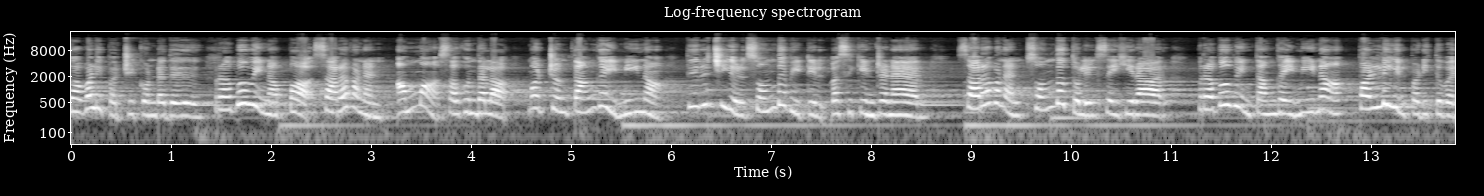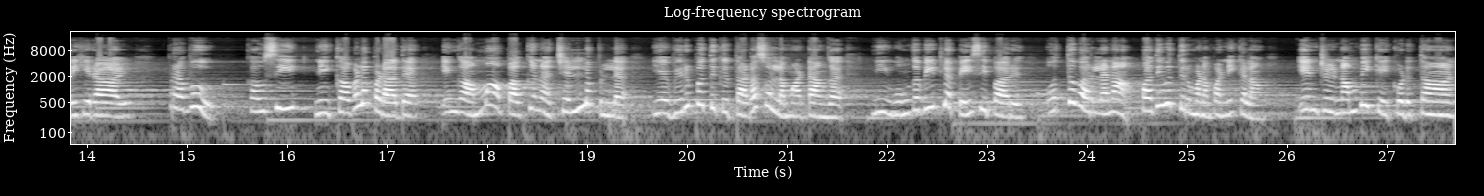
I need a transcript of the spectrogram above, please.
கவலை பற்றி கொண்டது. பிரபுவின் அப்பா சரவணன் அம்மா சகுந்தலா மற்றும் தங்கை மீனா திருச்சியில் சொந்த வீட்டில் வசிக்கின்றனர். சரவணன் சொந்த தொழில் செய்கிறார். பிரபுவின் தங்கை மீனா பள்ளியில் படித்து வருகிறாள். பிரபு கௌசி நீ கவலைப்படாத. எங்க அம்மா அப்பாவுக்கு நான் செல்ல பிள்ளை. என் விருப்பத்துக்கு தடை சொல்ல மாட்டாங்க. நீ உங்க வீட்டில் பேசி பாரு. ஒத்து வரலனா பதிவு திருமணம் பண்ணிக்கலாம். என்று நம்பிக்கை கொடுத்தான்.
